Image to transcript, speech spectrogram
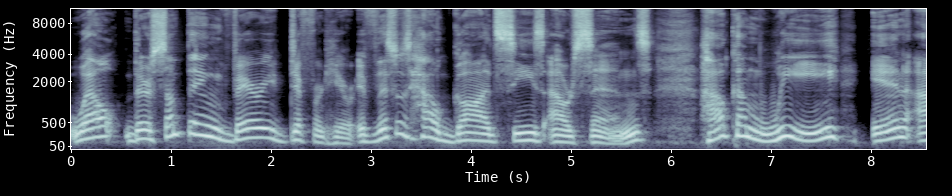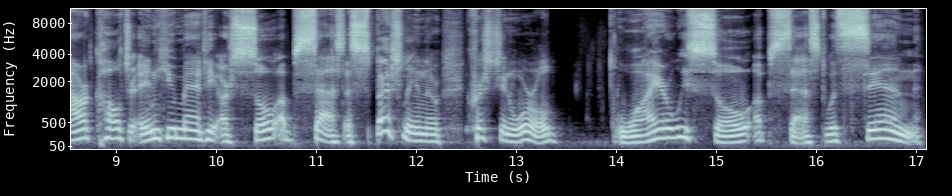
Well, there's something very different here. If this is how God sees our sins, how come we in our culture, in humanity, are so obsessed, especially in the Christian world, why are we so obsessed with sin?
